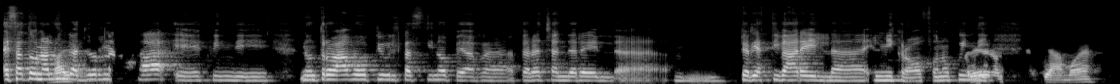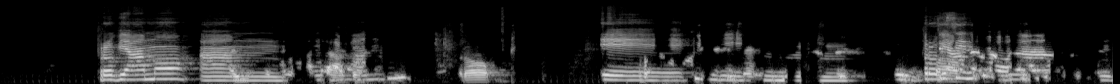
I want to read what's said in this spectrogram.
è stata una lunga Vai. giornata e quindi non trovavo più il tastino per, per accendere il, eh, mh, per riattivare il, il microfono. Quindi Valeria, non ti sentiamo, eh? Proviamo a microfono andare avanti Però e quindi mh, proviamo eh,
